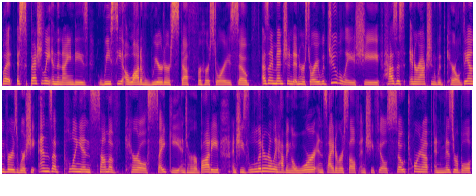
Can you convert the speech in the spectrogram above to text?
But especially in the 90s, we see a lot of weirder stuff for her stories. So, as I mentioned in her story with Jubilee, she has this interaction with Carol Danvers where she ends up pulling in some of Carol's psyche into her body, and she's literally having a war inside of herself, and she feels so torn up and miserable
